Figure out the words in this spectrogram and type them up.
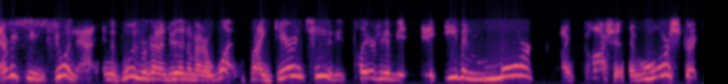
every team's doing that, and the Blues were going to do that no matter what. But I guarantee you, these players are going to be even more uh, cautious and more strict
